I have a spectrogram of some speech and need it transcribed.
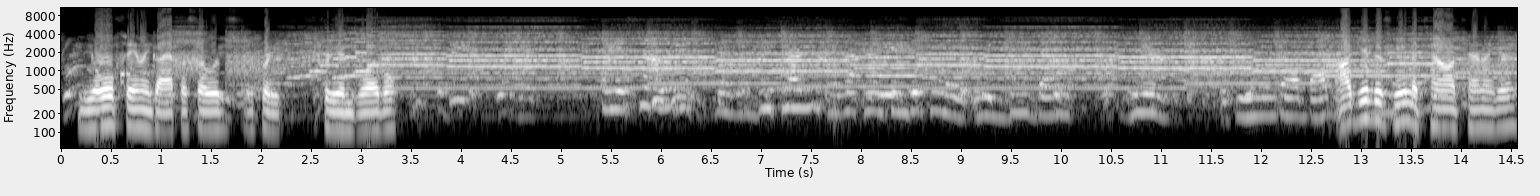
drop. the old Family Guy episodes are pretty, pretty enjoyable. And it's not like the department is not in a condition that it would be down here if you weren't all bad. I'll give this game a 10 out of 10, I guess.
